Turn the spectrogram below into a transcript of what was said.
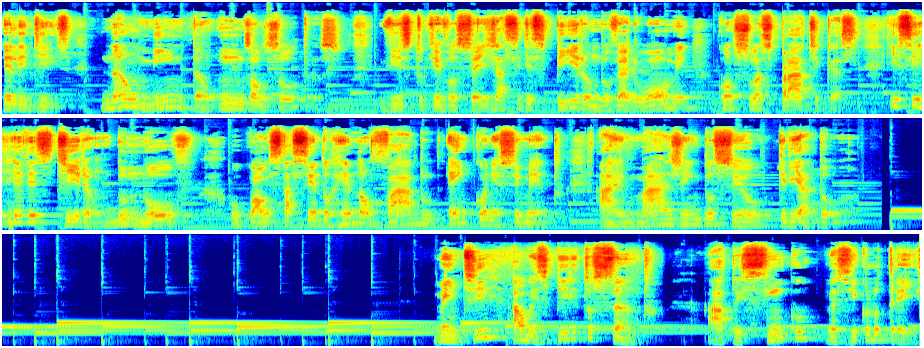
Ele diz: Não mintam uns aos outros, visto que vocês já se despiram do velho homem com suas práticas e se revestiram do novo, o qual está sendo renovado em conhecimento, à imagem do seu Criador. Mentir ao Espírito Santo. Atos 5, versículo 3.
